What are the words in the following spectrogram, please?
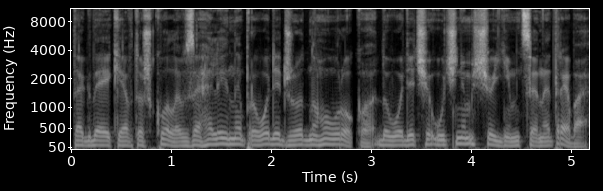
Так деякі автошколи взагалі не проводять жодного уроку, доводячи учням, що їм це не треба.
